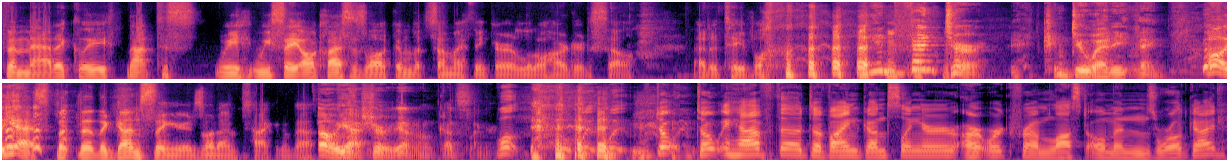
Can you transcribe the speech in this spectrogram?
thematically, not to we we say all classes welcome, but some I think are a little harder to sell at a table. the inventor can do anything. Well, yes, but the, the gunslinger is what I'm talking about. Oh yeah, sure, yeah, no, gunslinger. Well, we, we, don't don't we have the divine gunslinger artwork from Lost Omens World Guide?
